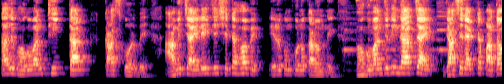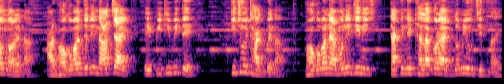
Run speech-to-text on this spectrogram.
তাহলে ভগবান ঠিক তার কাজ করবে। আমি চাইলেই যে সেটা হবে, এরকম কোনো কারণ নেই। ভগবান যদি না চায়, গাছের একটা পাতাও নড়ে না। আর ভগবান যদি না চায়, এই পৃথিবীতে কিছুই থাকবে না। ভগবান এমনই জিনিস, তাকে নিয়ে খেলা করা একদমই উচিত নয়।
